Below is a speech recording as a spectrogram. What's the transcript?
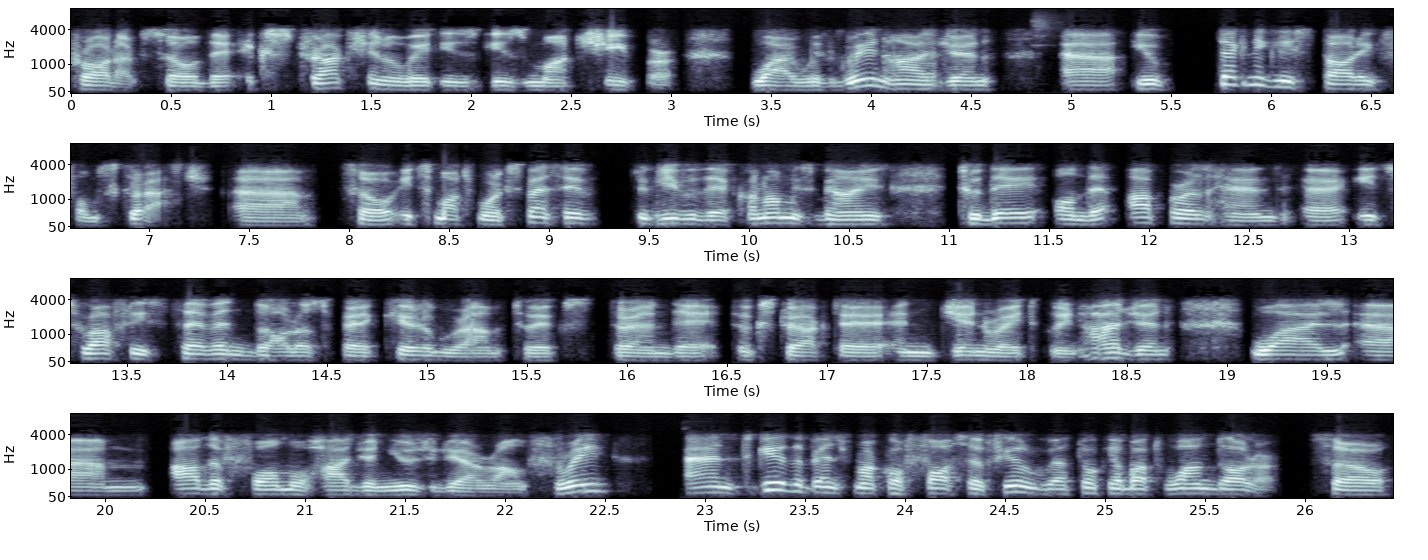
product. So the extraction of it is, is much cheaper. While with green hydrogen, uh, you technically starting from scratch. Uh, so it's much more expensive. To give you the economics behind today on the upper hand, uh, it's roughly seven dollars per kilogram to extract, to extract uh, and generate green hydrogen, while um, other form of hydrogen usually around three. And to give the benchmark of fossil fuel, we are talking about one dollar. So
